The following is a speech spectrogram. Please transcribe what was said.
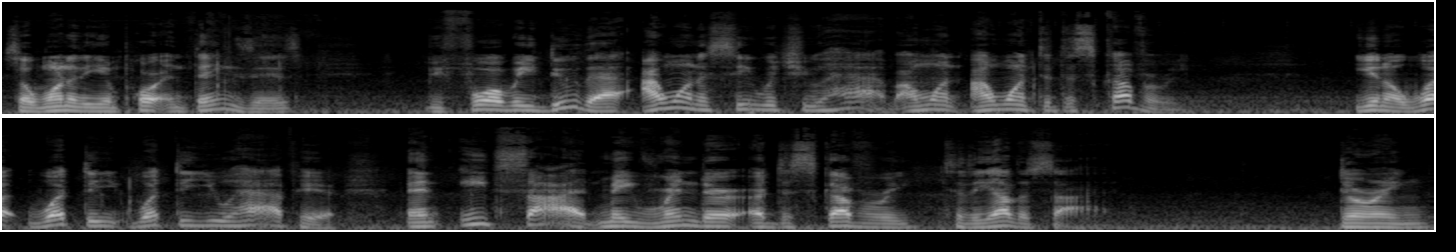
So, one of the important things is before we do that, I want to see what you have. I want I want the discovery. You know what what do you, what do you have here? And each side may render a discovery to the other side during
